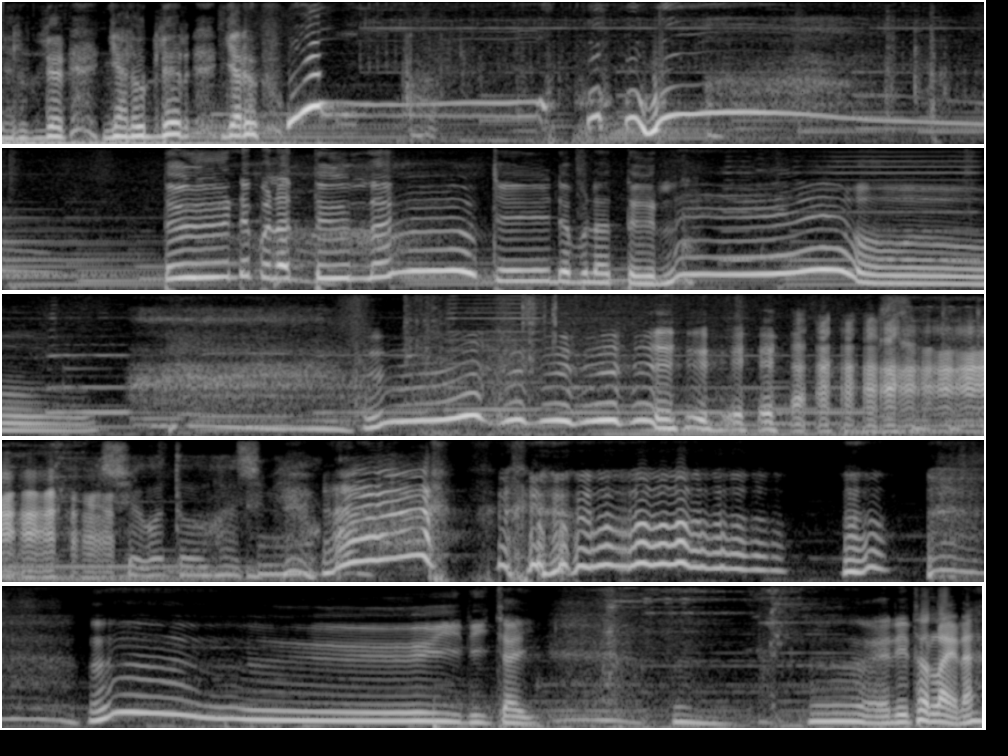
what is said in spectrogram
ย่าหลุดเลือดอย่าหลุดเลือดอย่าหลุดวู้ตื่นได้เวลาตื่นแล้วเจได้เวลาตื่นแล้ว仕事を始めよう เฮ้ยดีใจเอออันนี้เท่าไหร่นะ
